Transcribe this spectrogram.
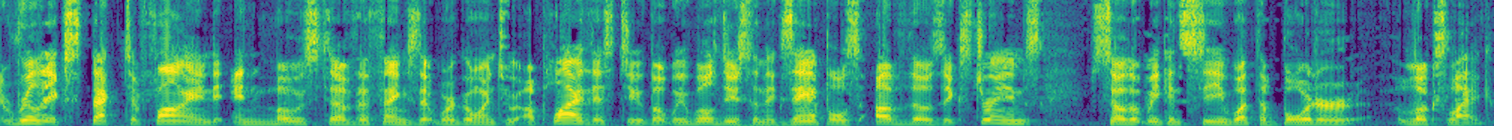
really expect to find in most of the things that we're going to apply this to, but we will do some examples of those extremes so that we can see what the border looks like.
